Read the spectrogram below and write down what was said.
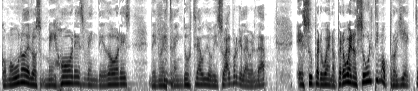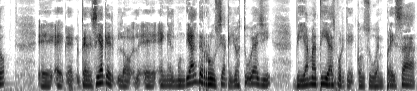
como uno de los mejores vendedores de nuestra industria audiovisual, porque la verdad es súper bueno. Pero bueno, su último proyecto, eh, te decía que lo, en el Mundial de Rusia, que yo estuve allí, vi a Matías porque con su empresa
